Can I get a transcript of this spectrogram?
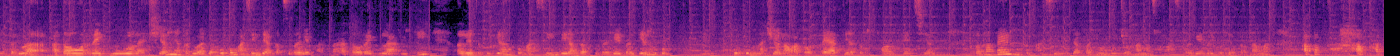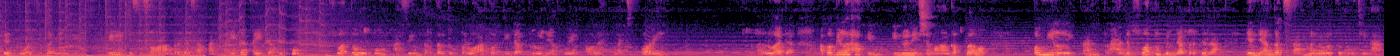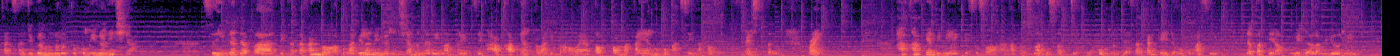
Yang kedua, atau regulation. Yang kedua ada hukum asing dianggap sebagai fakta atau regularity. Lalu yang ketiga, hukum asing dianggap sebagai bagian hukum hukum nasional atau treaty atau convention. Pemakaian hukum asing dapat memunculkan masalah sebagai berikut. Yang pertama, apakah hak-hak dan kewajiban yang dimiliki seseorang berdasarkan kaidah-kaidah hukum suatu hukum asing tertentu perlu atau tidak perlu diakui oleh lex Flori? Lalu ada, apabila hakim Indonesia menganggap bahwa pemilikan terhadap suatu benda bergerak yang dianggap sah menurut hukum Cina akan sah juga menurut hukum Indonesia sehingga dapat dikatakan bahwa pengadilan Indonesia menerima prinsip hak-hak yang telah diperoleh atau pemakaian hukum asing atau Western right hak-hak yang dimiliki seseorang atau suatu subjek hukum berdasarkan kaidah hukum asing dapat diakui dalam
